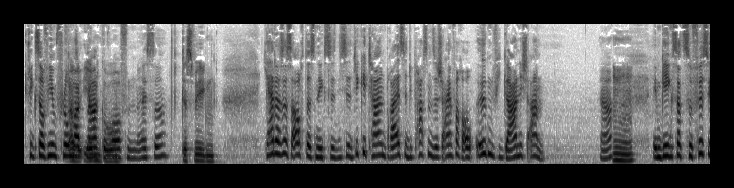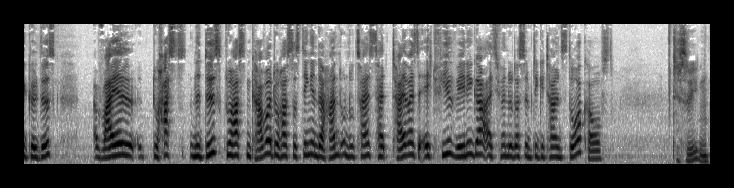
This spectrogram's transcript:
Kriegst auf jedem Flohmarkt irgendwo. nachgeworfen, weißt du? Deswegen. Ja, das ist auch das Nächste. Diese digitalen Preise, die passen sich einfach auch irgendwie gar nicht an. Ja? Im Gegensatz zu Physical Disc, weil du hast eine Disc, du hast ein Cover, du hast das Ding in der Hand und du zahlst halt teilweise echt viel weniger, als wenn du das im digitalen Store kaufst. Deswegen.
